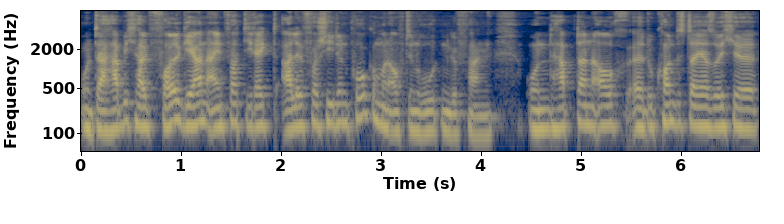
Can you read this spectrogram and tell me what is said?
Und da habe ich halt voll gern einfach direkt alle verschiedenen Pokémon auf den Routen gefangen. Und hab dann auch, äh, du konntest da ja solche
